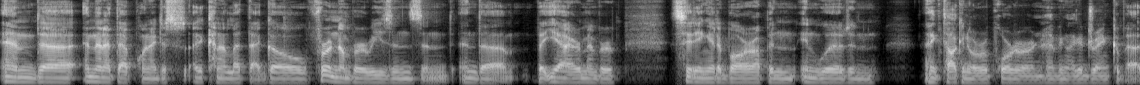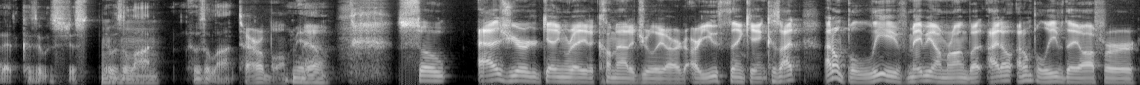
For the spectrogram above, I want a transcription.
And, uh, and then at that point, I just, I kind of let that go for a number of reasons. And, and, uh, but yeah, I remember sitting at a bar up in, Inwood and I think talking to a reporter and having like a drink about it because it was just, it was mm-hmm. a lot. It was a lot. Terrible. Yeah. yeah. So as you're getting ready to come out of Juilliard, are you thinking? Because I I don't believe maybe I'm wrong, but I don't I don't believe they offer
